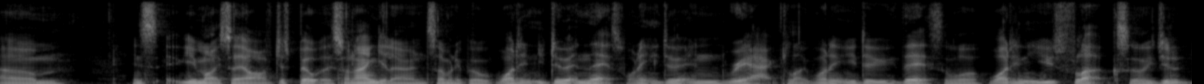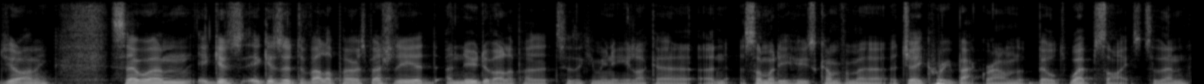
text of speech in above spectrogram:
um, you might say, "Oh, I've just built this on Angular," and somebody will, "Why didn't you do it in this? Why didn't you do it in React? Like, why didn't you do this? Or why didn't you use Flux? Or do you, do you know what I mean?" So um, it gives it gives a developer, especially a, a new developer to the community, like a, a somebody who's come from a, a jQuery background that builds websites, to them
